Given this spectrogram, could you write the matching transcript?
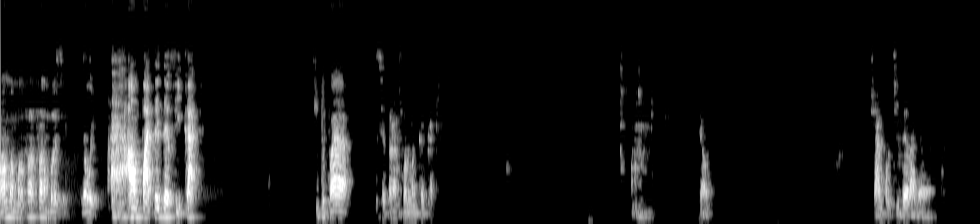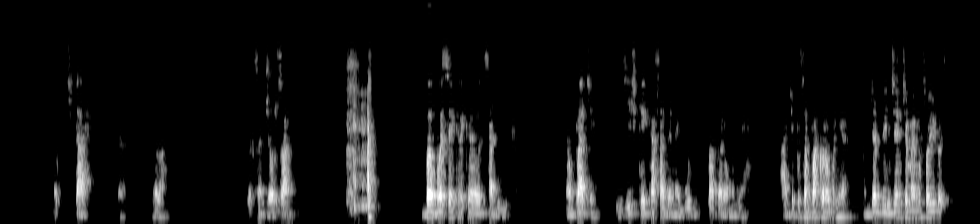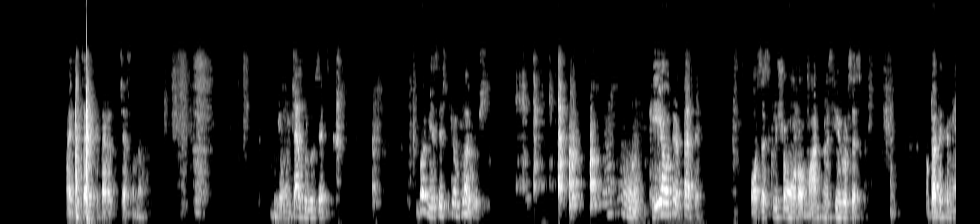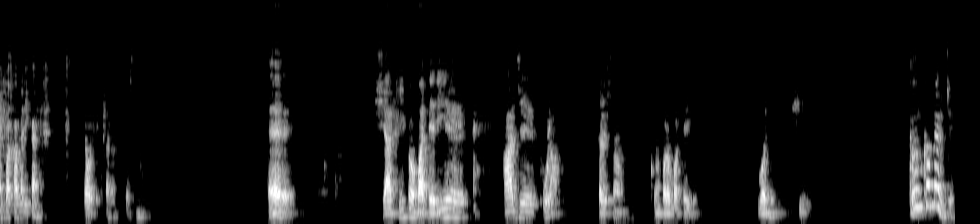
Mamă, mă fac fambăse. Ia uite, am pate de ficat. Și după aia se transformă în căcat. Ia uite. Și am cuțit de la de, de cuțitare. De la. De Sunt Georgian. Bă, bă, se cred că s-a divit. Îmi place. Zici că e casa de nebuni toată România. A început să-mi placă România. Încep din ce în ce mai mult să o iubesc. Hai să-ți arăt cât arată ceasul meu. E un ceas rusesc. Bă, mie să știi că îmi plac ruși. Că ei au dreptate. O să scriu și eu un roman în stil rusesc. Cu toate că mie îmi plac americani. Ia uite cât arată ceasul meu. E, și ar fi pe o baterie AG pula. Trebuie să cumpăr o baterie. Văd. Și că încă merge.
